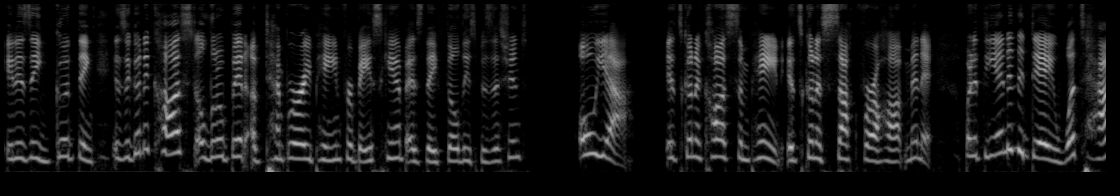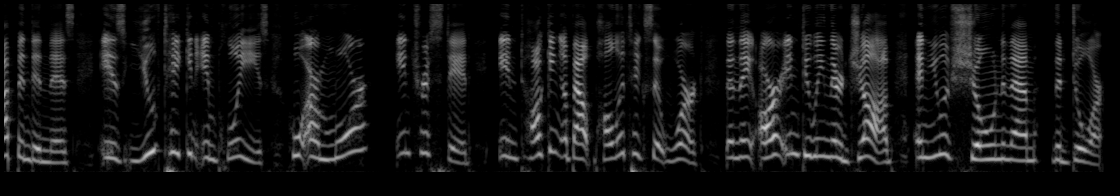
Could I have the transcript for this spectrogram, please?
It is a good thing. Is it going to cost a little bit of temporary pain for Basecamp as they fill these positions? Oh, yeah it's going to cause some pain. It's going to suck for a hot minute. But at the end of the day, what's happened in this is you've taken employees who are more interested in talking about politics at work than they are in doing their job, and you have shown them the door.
